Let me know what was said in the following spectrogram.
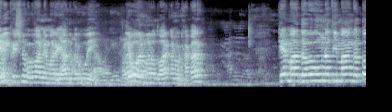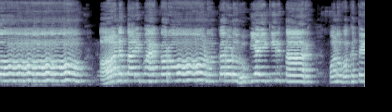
એવી કૃષ્ણ ભગવાનને મારે યાદ કરવું એ કેવો હોય મારો દ્વારકાનો ઠાકર? કે માધવ હું નથી માંગતો અન તારી પાસે કરોડ કરોડ રૂપિયા ઈ કીર્તાર પણ વખતે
